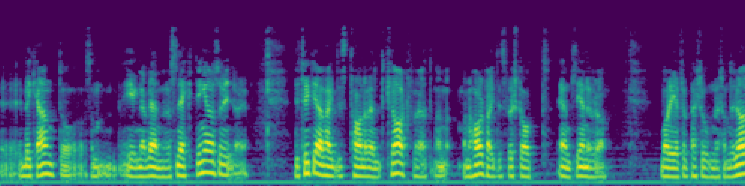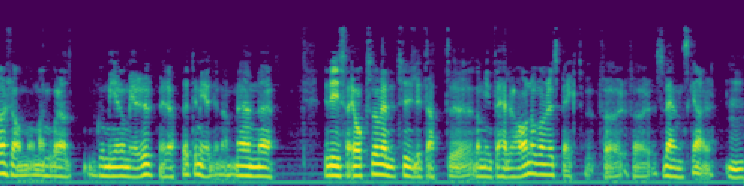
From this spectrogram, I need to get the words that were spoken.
är bekant och som egna vänner och släktingar och så vidare. Det tycker jag faktiskt talar väldigt klart för att man, man har faktiskt förstått äntligen nu då vad det är för personer som det rör sig om och man går, all, går mer och mer ut med öppet i medierna. Men eh, det visar ju också väldigt tydligt att eh, de inte heller har någon respekt för, för svenskar, mm.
